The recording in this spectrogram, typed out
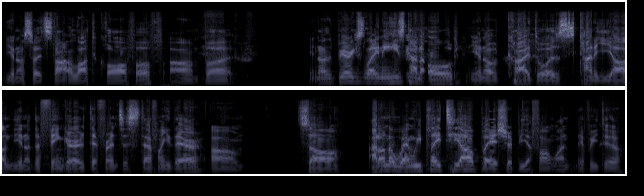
you know, so it's not a lot to go off of. Um, but you know, the Bjerg's laning, he's kind of old. You know, Keido is kind of young. You know, the finger difference is definitely there. Um, so I don't know when we play TL, but it should be a fun one if we do.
